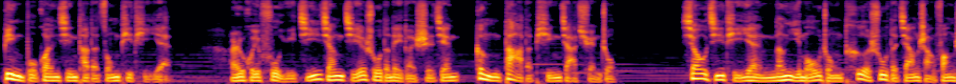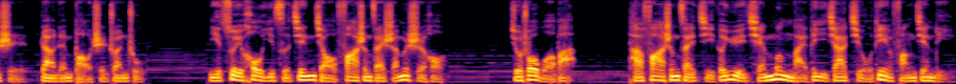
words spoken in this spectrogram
并不关心它的总体体验，而会赋予即将结束的那段时间更大的评价权重。消极体验能以某种特殊的奖赏方式让人保持专注。你最后一次尖叫发生在什么时候？就说我吧，它发生在几个月前孟买的一家酒店房间里。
